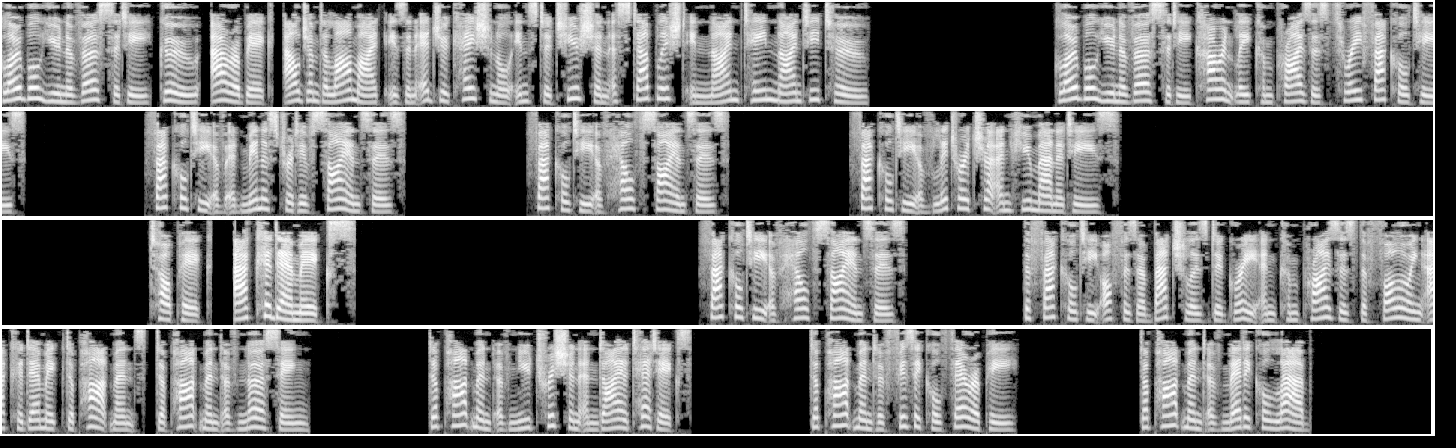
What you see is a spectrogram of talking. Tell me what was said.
Global University GU, Arabic, is an educational institution established in 1992. Global University currently comprises three faculties. Faculty of Administrative Sciences. Faculty of Health Sciences. Faculty of Literature and Humanities Topic: Academics. Faculty of Health Sciences The faculty offers a bachelor's degree and comprises the following academic departments, Department of Nursing Department of Nutrition and Dietetics Department of Physical Therapy Department of Medical Lab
